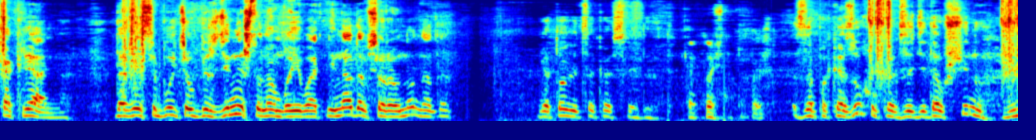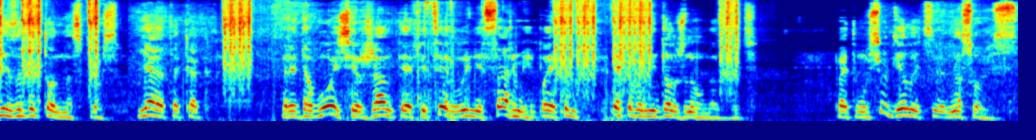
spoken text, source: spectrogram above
как реально. Даже если будете убеждены, что нам воевать не надо, все равно надо готовиться как следует. Так точно, так точно. За показуху, как за дедовщину, железобетонно спросим. Я это как рядовой, сержант и офицер вынес с армии, поэтому этого не должно у нас быть. Поэтому все делается на совесть.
